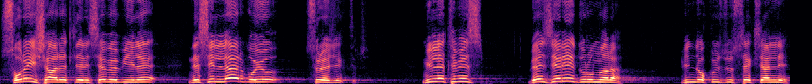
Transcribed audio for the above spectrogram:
soru işaretleri sebebiyle nesiller boyu sürecektir. Milletimiz benzeri durumlara 1980'li,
